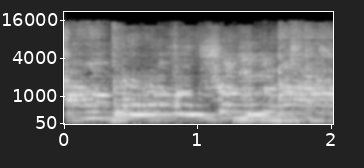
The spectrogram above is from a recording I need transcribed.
Revolution now.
